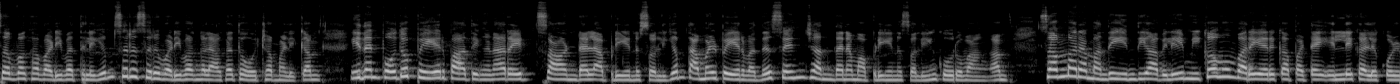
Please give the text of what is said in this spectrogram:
செவ்வக வடிவத்திலையும் சிறு சிறு வடிவங்களாக தோற்றமளிக்கும். இதன் பொது பெயர் பார்த்தீங்கன்னா ரெட் சாண்டல் அப்படின்னு சொல்லியும் தமிழ் பெயர் வந்து செஞ்சந்தனம் அப்படின்னு சொல்லியும் கூறுவாங்க. செம்மரம் வந்து இந்தியாவிலே மிகவும் வரையறுக்கப்பட்ட எல்லைகளுக்குள்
